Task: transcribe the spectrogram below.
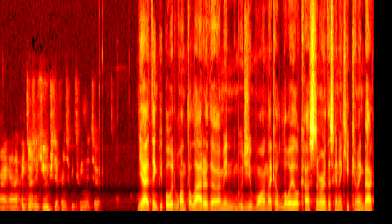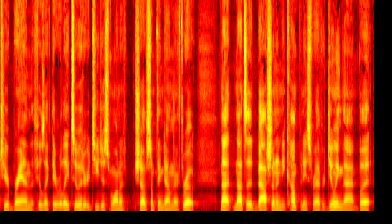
right? And I think there's a huge difference between the two. Yeah, I think people would want the latter though. I mean, would you want like a loyal customer that's going to keep coming back to your brand that feels like they relate to it or do you just want to shove something down their throat? Not not to bash on any companies for ever doing that, but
